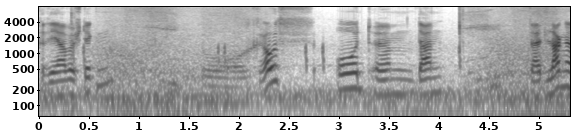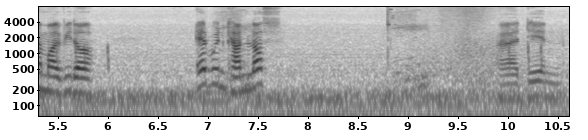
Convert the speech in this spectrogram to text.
Reserve stecken. So, raus und ähm, dann seit lange mal wieder Edwin Canlas. äh, den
